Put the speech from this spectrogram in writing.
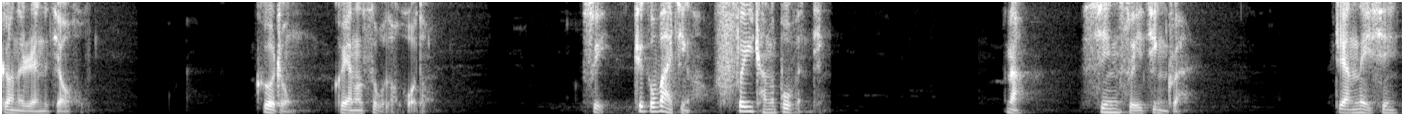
各样的人的交互，各种各样的自我的活动，所以。这个外境啊，非常的不稳定。那心随境转，这样内心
